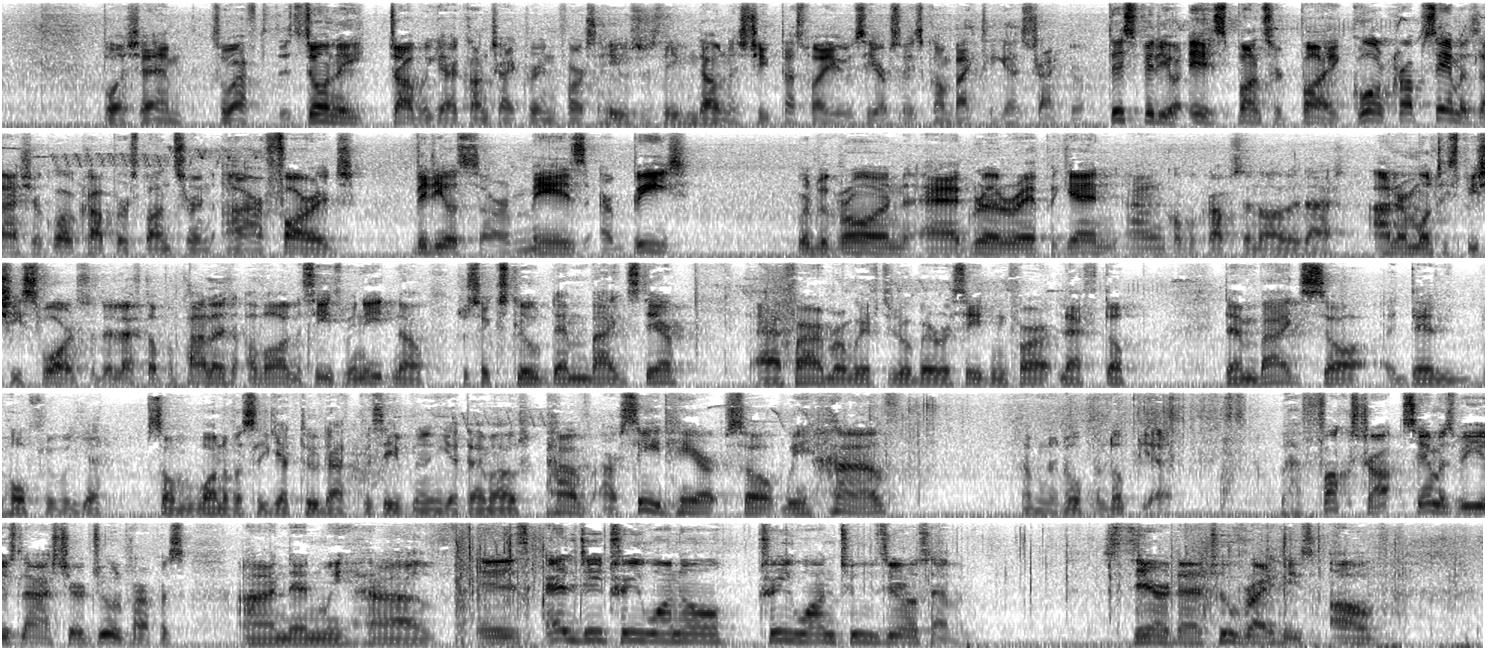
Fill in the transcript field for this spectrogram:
But um, so after it's the only job we get a contractor in for. So he was just leaving down as cheap. That's why he was here. So he's gone back to get his tractor. This video is sponsored by Gold Crop. Same as last year, Gold Crop are sponsoring our forage videos, so our maize, our beet. We'll be growing uh, grill rape again and cover crops and all of that. And our multi-species sward. So they left up a pallet of all the seeds we need now. Just exclude them bags there. Uh, farmer, we have to do a bit of reseeding for left up them bags. So they'll hopefully we'll get some one of us will get to that this evening and get them out. Have our seed here. So we have haven't it opened up yet. We have Foxtrot, same as we used last year, dual purpose. And then we have is LG 310 31207. They're the two varieties of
